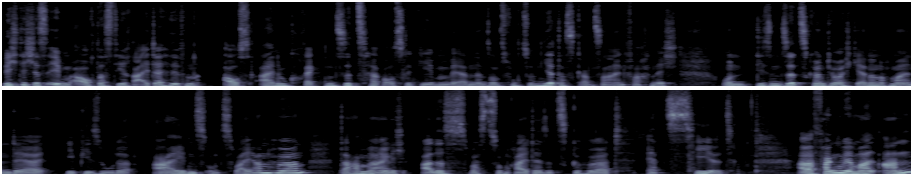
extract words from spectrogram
Wichtig ist eben auch, dass die Reiterhilfen aus einem korrekten Sitz herausgegeben werden, denn sonst funktioniert das Ganze einfach nicht. Und diesen Sitz könnt ihr euch gerne nochmal in der Episode 1 und 2 anhören. Da haben wir eigentlich alles, was zum Reitersitz gehört, erzählt. Aber fangen wir mal an.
